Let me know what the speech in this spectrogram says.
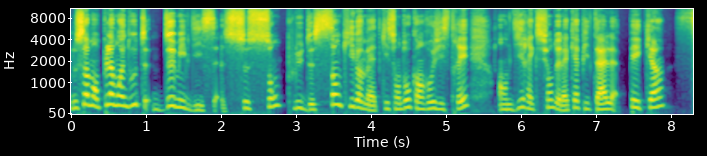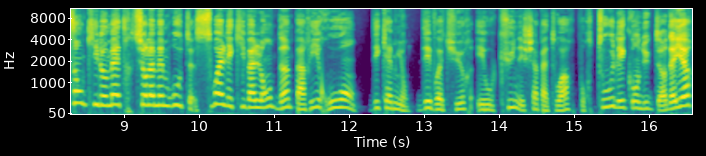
nous sommes en plein mois d'août 2010. Ce sont plus de 100 km qui sont donc enregistrés en direction de la capitale Pékin 100 km sur la même route, soit l'équivalent d'un Paris-Rouen des camions, des voitures et aucune échappatoire pour tous les conducteurs. D'ailleurs,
